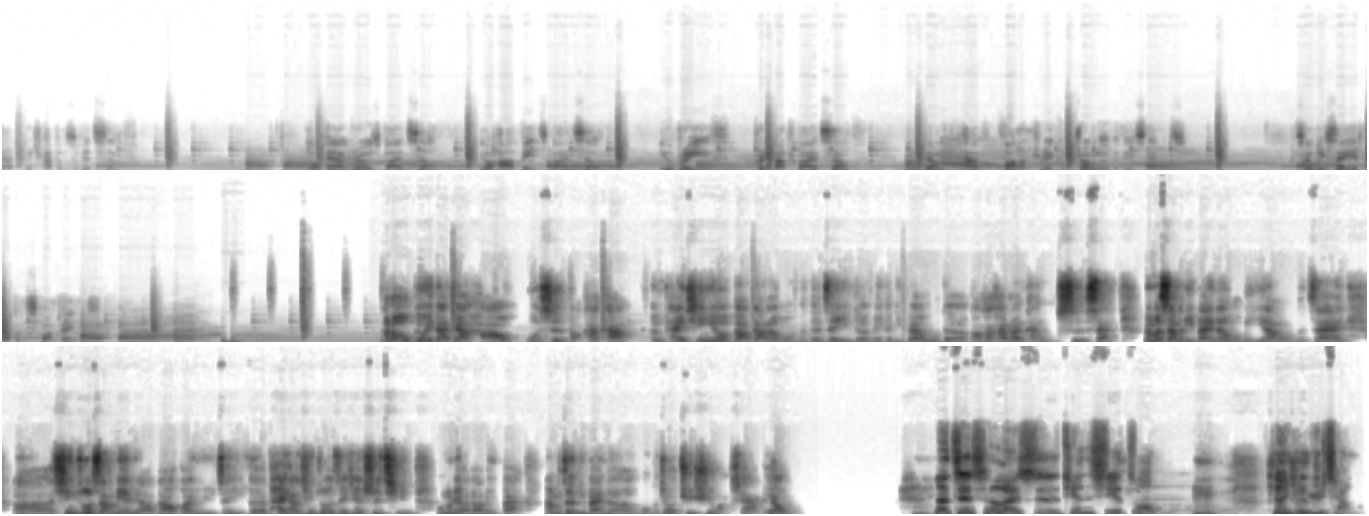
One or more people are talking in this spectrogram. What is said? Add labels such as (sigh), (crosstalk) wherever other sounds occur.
that which happens of itself. Your hair grows by itself. Your heart beats by itself. You breathe pretty much by itself. You don't have voluntary control over these things. So we say it happens spontaneously. Hello，各位大家好，我是宝咖咖。 很开心又到达了我们的这一个每个礼拜五的宝咖咖乱谈五四三。那么上个礼拜呢，我们一样我们在啊、呃、星座上面聊到关于这一个太阳星座的这件事情，我们聊到了一半。那么这个礼拜呢，我们就继续往下聊。嗯，那接下来是天蝎座，嗯，占有欲强。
